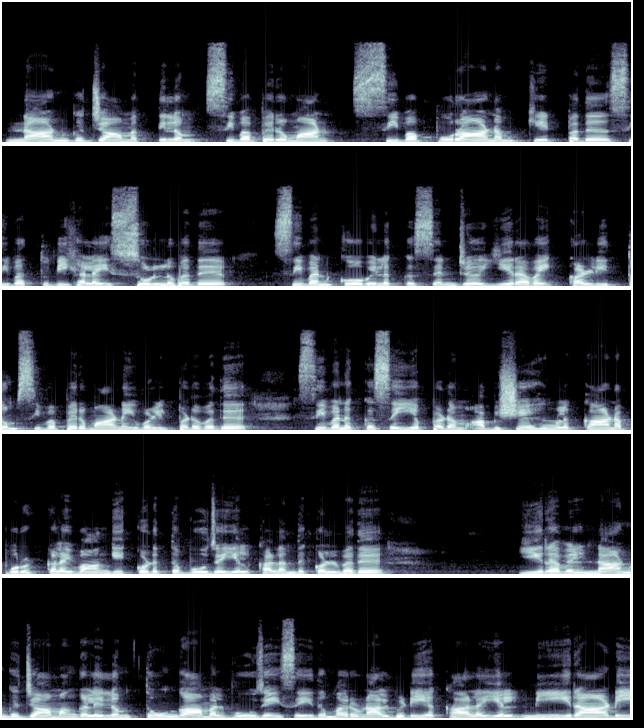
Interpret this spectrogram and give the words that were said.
நான்கு ஜாமத்திலும் சிவபெருமான் சிவ புராணம் கேட்பது சிவ துதிகளை சொல்லுவது சிவன் கோவிலுக்கு சென்று இரவை கழித்தும் சிவபெருமானை வழிபடுவது சிவனுக்கு செய்யப்படும் அபிஷேகங்களுக்கான பொருட்களை வாங்கி கொடுத்து பூஜையில் கலந்து கொள்வது இரவில் நான்கு ஜாமங்களிலும் தூங்காமல் பூஜை செய்து மறுநாள் விடிய காலையில் நீராடி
